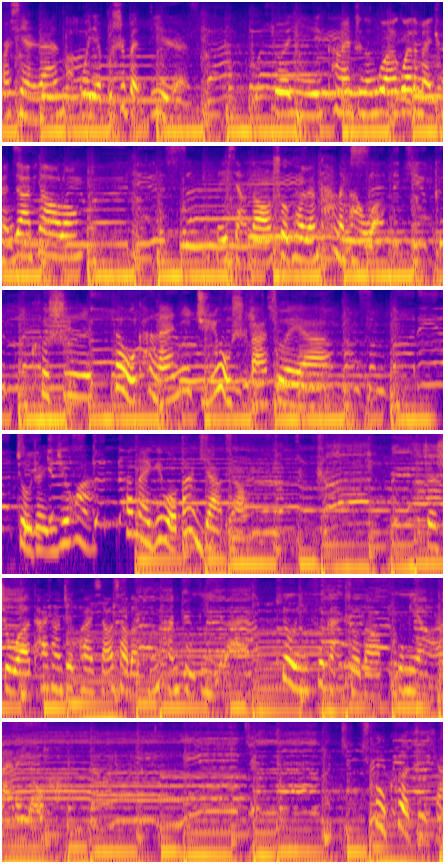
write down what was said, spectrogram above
而显然我也不是本地人。所以看来只能乖乖的买全价票喽。没想到售票员看了看我，可是在我看来你只有十八岁呀。就这一句话，他卖给我半价票。这是我踏上这块小小的平坦土地以来，又一次感受到扑面而来的友好。顾客至上。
